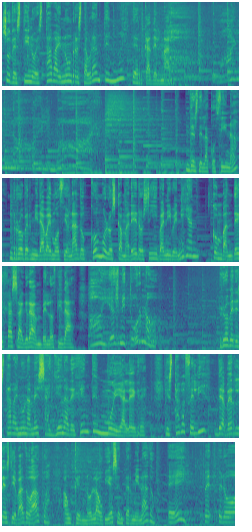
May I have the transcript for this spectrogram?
Su destino estaba en un restaurante muy cerca del mar. ¡Hola, el mar! Desde la cocina, Robert miraba emocionado cómo los camareros iban y venían con bandejas a gran velocidad. ¡Ay, es mi turno! Robert estaba en una mesa llena de gente muy alegre. Estaba feliz de haberles llevado agua, aunque no la hubiesen terminado. ¡Ey! Pe- pero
